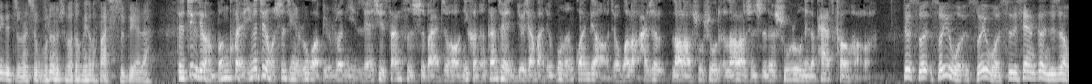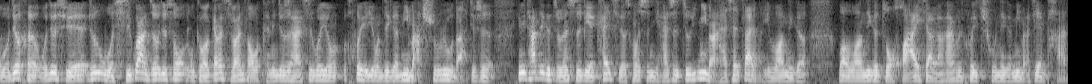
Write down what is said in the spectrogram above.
那个指纹是无论如何都没有办法识别的。对，这个就很崩溃，因为这种事情，如果比如说你连续三次失败之后，你可能干脆你就想把这个功能关掉，就我老还是老老实实的、老老实实的输入那个 passcode 好了。对，所以，所以我，所以我是现在个人就是，我就很，我就学，就是我习惯之后就说，我我刚洗完澡，我肯定就是还是会用会用这个密码输入的，就是因为它这个指纹识别开启的同时，你还是就是密码还是在的嘛，你往那个往往那个左滑一下，然后还会会出那个密码键盘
